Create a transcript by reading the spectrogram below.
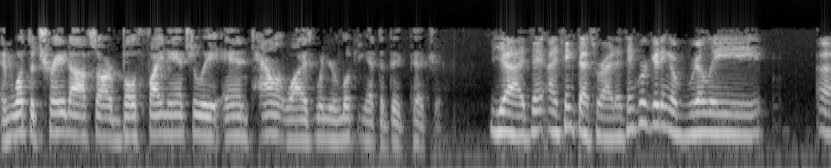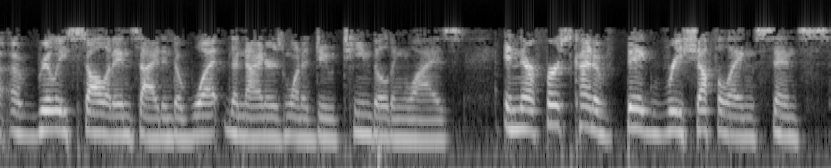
and what the trade offs are both financially and talent wise when you're looking at the big picture. Yeah, I think I think that's right. I think we're getting a really a really solid insight into what the Niners want to do team building wise in their first kind of big reshuffling since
